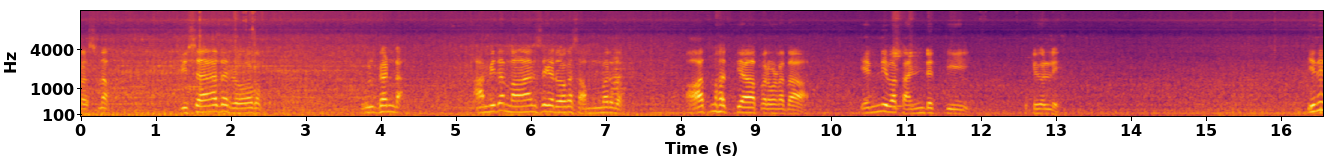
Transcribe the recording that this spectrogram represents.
പ്രശ്നം വിഷാദ രോഗം ഉത്കണ്ഠ അമിത മാനസിക രോഗ സമ്മർദ്ദം ആത്മഹത്യാ പ്രവണത എന്നിവ കണ്ടെത്തി കുട്ടികളിൽ. ഇത്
